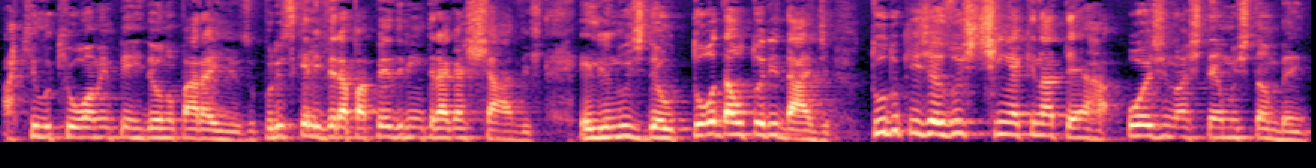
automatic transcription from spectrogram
aquilo que o homem perdeu no paraíso. Por isso que ele vira para Pedro e entrega chaves. Ele nos deu toda a autoridade. Tudo que Jesus tinha aqui na terra, hoje nós temos também.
